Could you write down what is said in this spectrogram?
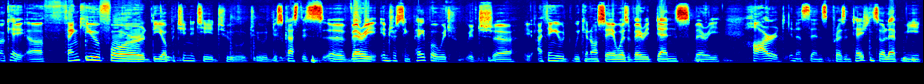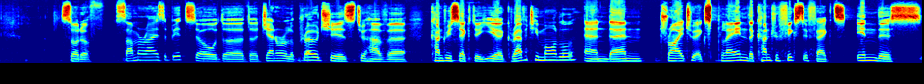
Okay, uh, thank you for the opportunity to, to discuss this uh, very interesting paper, which, which uh, I think we can all say it was a very dense, very hard, in a sense, presentation. So let me sort of summarize a bit. So the, the general approach is to have a country sector year gravity model and then try to explain the country fixed effects in this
